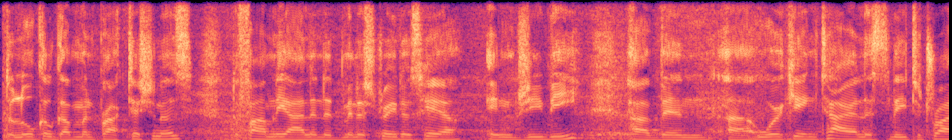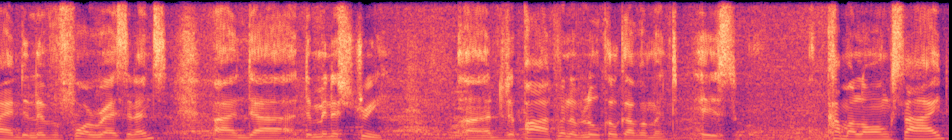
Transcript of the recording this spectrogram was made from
The local government practitioners, the Family Island administrators here in GB have been uh, working tirelessly to try and deliver for residents, and uh, the ministry, uh, the Department of Local Government, is come alongside,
